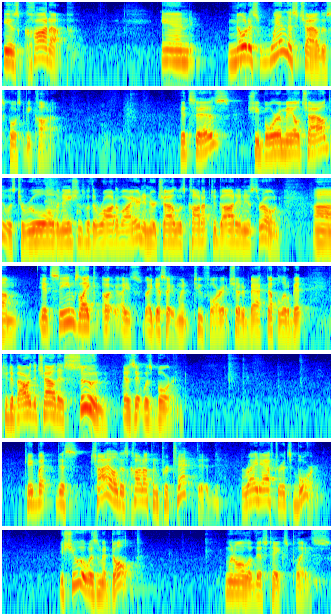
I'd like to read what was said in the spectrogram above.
is caught up. And notice when this child is supposed to be caught up. It says, She bore a male child who was to rule all the nations with a rod of iron, and her child was caught up to God and his throne. Um, it seems like, uh, I, I guess I went too far, it should have backed up a little bit, to devour the child as soon as it was born. Okay, but this child is caught up and protected right after it's born. Yeshua was an adult when all of this takes place.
